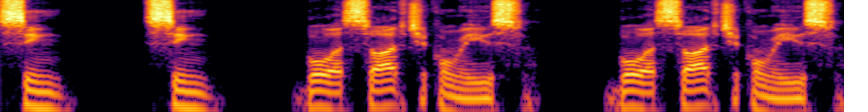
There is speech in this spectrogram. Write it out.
Sim, sim. Boa sorte com isso. Boa sorte com isso.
